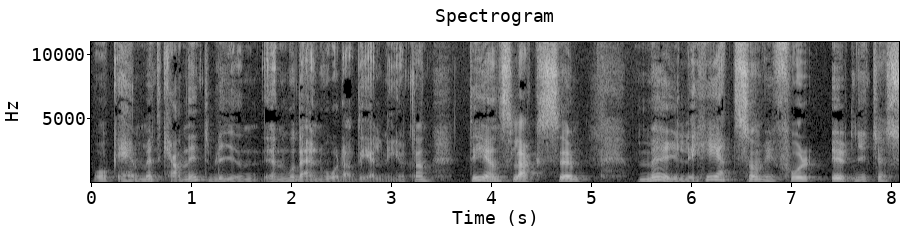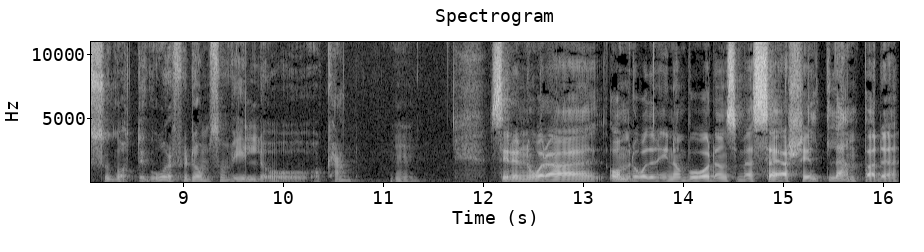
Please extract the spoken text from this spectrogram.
och hemmet kan inte bli en, en modern vårdavdelning utan det är en slags eh, möjlighet som vi får utnyttja så gott det går för de som vill och, och kan. Mm. Ser du några områden inom vården som är särskilt lämpade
